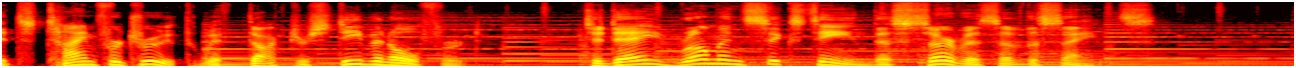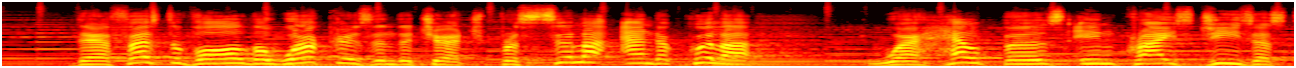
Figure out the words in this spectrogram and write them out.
It's time for truth with Dr. Stephen Olford. Today, Romans 16, the service of the saints. There, first of all, the workers in the church, Priscilla and Aquila, were helpers in Christ Jesus.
